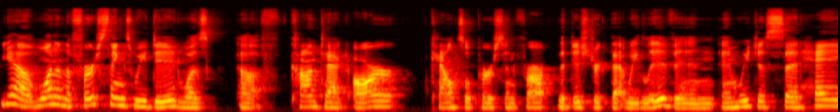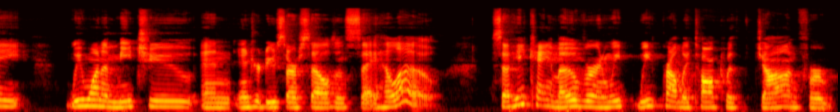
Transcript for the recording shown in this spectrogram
Yeah one of the first things we did was uh, contact our council person for our, the district that we live in and we just said hey we want to meet you and introduce ourselves and say hello. So he came over and we we probably talked with John for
